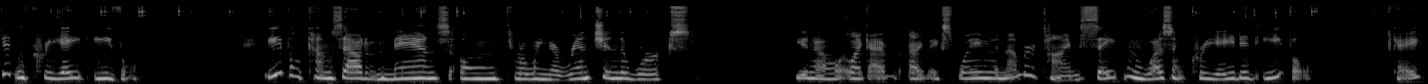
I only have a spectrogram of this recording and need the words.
didn't create evil. Evil comes out of man's own throwing a wrench in the works. You know, like I've, I've explained a number of times, Satan wasn't created evil. Okay?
